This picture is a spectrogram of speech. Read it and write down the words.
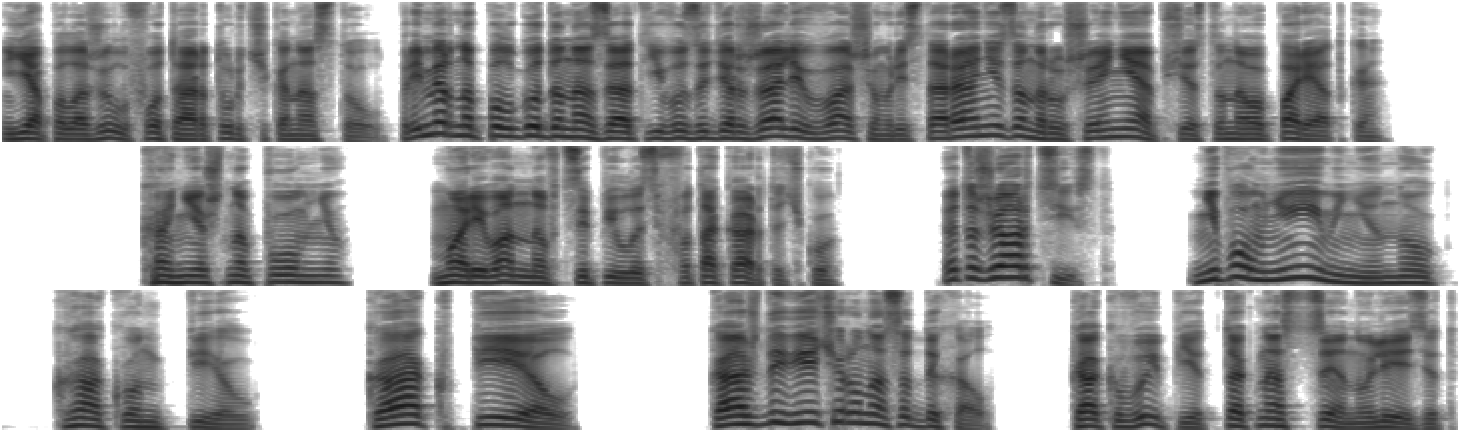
Я положил фото Артурчика на стол. Примерно полгода назад его задержали в вашем ресторане за нарушение общественного порядка. «Конечно, помню». Марья Ивановна вцепилась в фотокарточку. «Это же артист. Не помню имени, но как он пел. Как пел. Каждый вечер у нас отдыхал. Как выпьет, так на сцену лезет».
